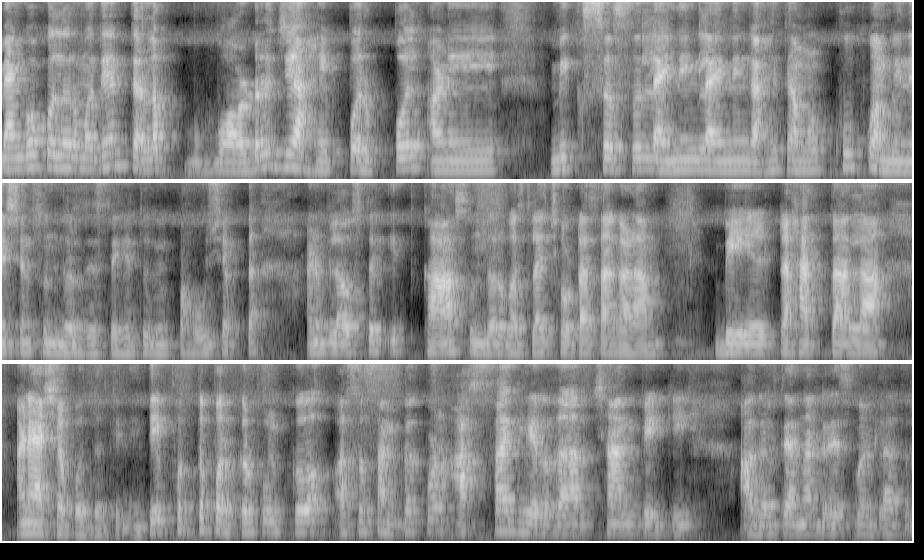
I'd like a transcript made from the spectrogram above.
मँगो कलरमध्ये आणि त्याला बॉर्डर जे आहे पर्पल आणि मिक्स असं लायनिंग लायनिंग आहे त्यामुळे खूप कॉम्बिनेशन सुंदर दिसतं हे तुम्ही पाहू शकता. आणि ब्लाऊज तर इतका सुंदर बसला छोटासा गळा बेल्ट हाताला आणि अशा पद्धतीने. ते फक्त परकर पुलक असं सांगतात पण असा घेरदार छानपैकी अगर त्यांना ड्रेस भेटला तर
